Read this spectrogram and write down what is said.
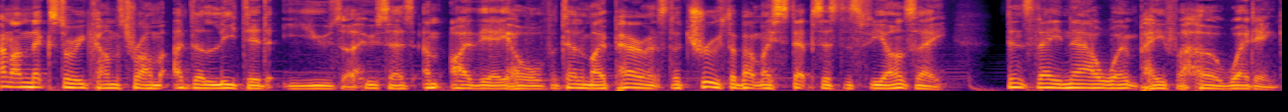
And our next story comes from a deleted user who says, Am I the a hole for telling my parents the truth about my stepsister's fiance, since they now won't pay for her wedding?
